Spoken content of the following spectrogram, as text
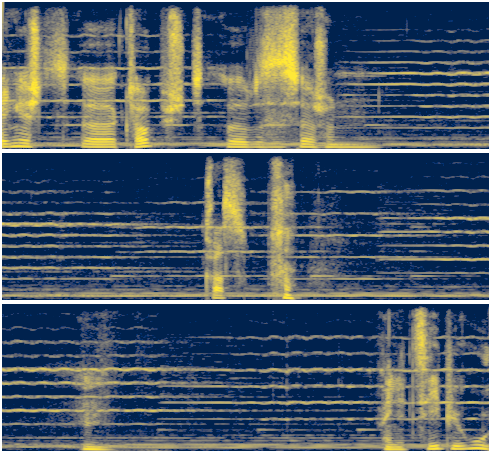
denke ich, äh, glaubst, äh, das ist ja schon krass. hm. Meine CPU.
